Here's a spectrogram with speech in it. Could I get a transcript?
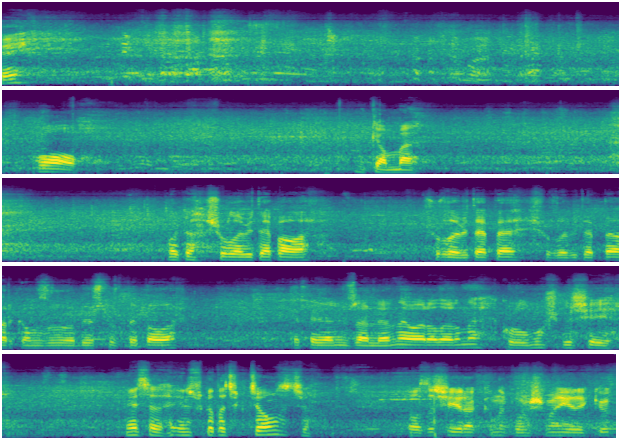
Okey. Wow. Mükemmel. Bakın şurada bir tepe var. Şurada bir tepe, şurada bir tepe, arkamızda da bir sürü tepe var. Tepelerin üzerlerine ve aralarına kurulmuş bir şehir. Neyse en üst kata çıkacağımız için fazla şehir hakkında konuşmaya gerek yok.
